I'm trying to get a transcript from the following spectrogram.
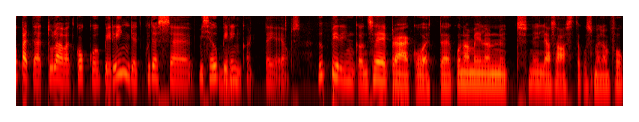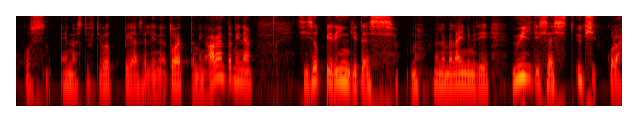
õpetajad tulevad kokku õpiringi, et kuidas see, mis see õpiring on teie jaoks? õpiring on see praegu, et äh, kuna meil on nüüd neljas aasta, kus meil on fookus ennastjuhtiva õppija selline toetamine, arendamine, siis õpiringides, noh, me oleme läinud niimoodi üldisest üksikule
